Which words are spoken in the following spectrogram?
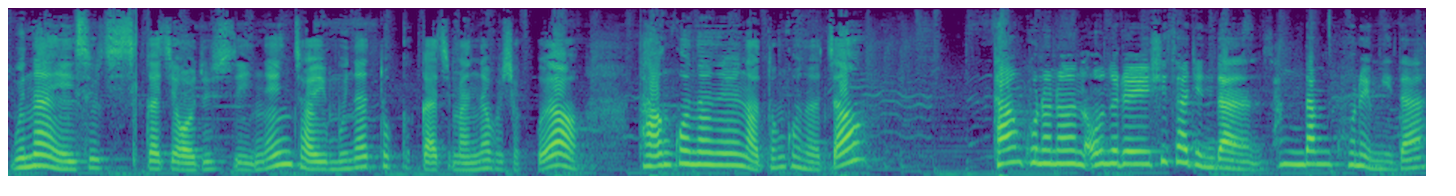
문화예술 지식까지 얻을 수 있는 저희 문화 토크까지 만나보셨고요. 다음 코너는 어떤 코너죠? 다음 코너는 오늘의 시사진단 상담 코너입니다.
